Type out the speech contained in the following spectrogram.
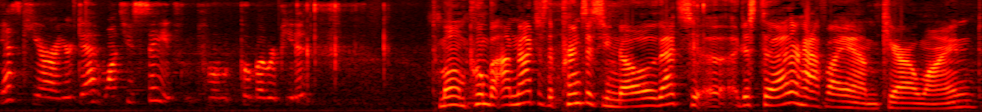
Yes, Kiara, your dad wants you safe, Pumbaa repeated. Timon Pumbaa, I'm not just a princess, you know. That's uh, just the other half I am, Kiara whined.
